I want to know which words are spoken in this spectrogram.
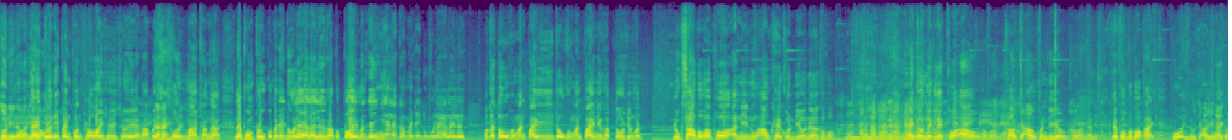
ตัวนี้รางวัลที่แต่สอง ตัวนี้เป็นผลพลอยเฉยๆอะครับเป็นได้ผลมาทางหลัง และผมปลูกก็ไม่ได้ดูแลอะไรเลยครับ ก็ปล่อยมันอย่างนี้แหละก็ไม่ได้ดูแลอะไรเลย มันก็โตของมันไปโตของมันไปเนี่ยครับโตจนมัน ลูกสาวบอกว่าพ่ออันนี้หนูเอาแค่คนเดียวเนอะเขาบอก ไอ้ต้นเล็กๆพ่อเอาเขาบอกเขาจะเอาคนเดียวเขาว่างั้น แต่ผมก็บอกว่าอุ้ยหนูจะเอายังไงก็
